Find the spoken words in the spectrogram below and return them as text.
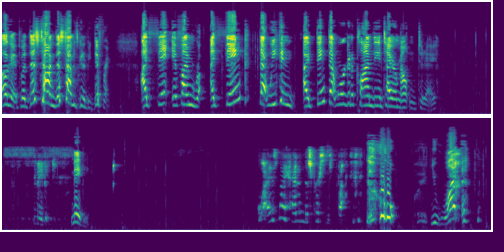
Okay, but this time, this time is gonna be different. I think if I'm, I think that we can. I think that we're gonna climb the entire mountain today. Maybe. Maybe. Why is my head in this person's butt? you what?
